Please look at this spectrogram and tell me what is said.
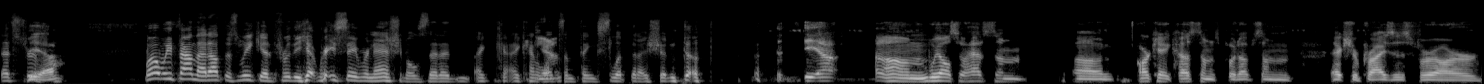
That's true. Yeah. Well, we found that out this weekend for the Race Saver Nationals that I, I, I kind of yeah. let some things slip that I shouldn't have. yeah. Um, we also have some um, RK Customs put up some extra prizes for our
